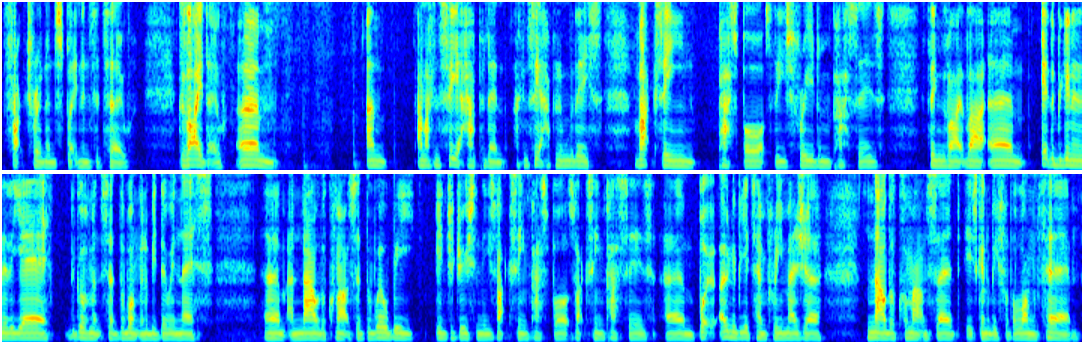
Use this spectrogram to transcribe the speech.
fracturing and splitting into two? Because I do. Um, and and I can see it happening. I can see it happening with these vaccine passports, these freedom passes, things like that. Um, at the beginning of the year, the government said they weren't going to be doing this. Um, and now they've come out and said they will be introducing these vaccine passports, vaccine passes, um, but only be a temporary measure. Now they've come out and said it's going to be for the long term.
